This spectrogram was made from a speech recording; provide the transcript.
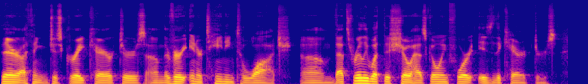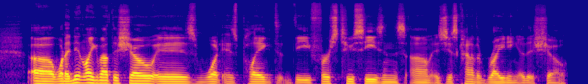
they're i think just great characters. Um, they're very entertaining to watch. Um, that's really what this show has going for it is the characters. Uh, what I didn't like about this show is what has plagued the first two seasons um, is just kind of the writing of this show.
